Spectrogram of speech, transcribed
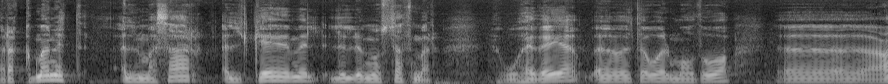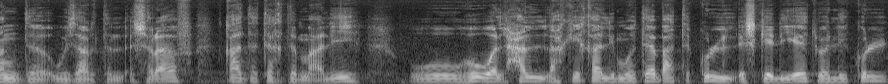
رقمنة المسار الكامل للمستثمر. وهذايا آه، توا الموضوع آه، عند وزارة الإشراف قاعدة تخدم عليه وهو الحل الحقيقة لمتابعة كل الإشكاليات ولكل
